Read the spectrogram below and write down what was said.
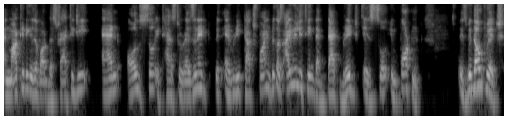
and marketing is about the strategy and also it has to resonate with every touch point because i really think that that bridge is so important is without which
